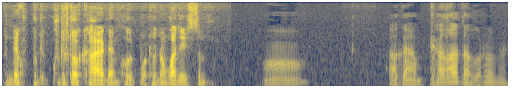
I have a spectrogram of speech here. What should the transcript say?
근데 굳이, 굳이 그렇게 가야 돼? 거기 뭐 도전과제 있음? 어. 아 그냥 편하다 그러면.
